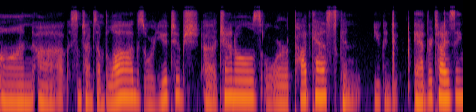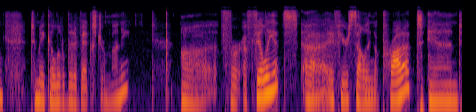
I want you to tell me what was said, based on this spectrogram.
on uh, sometimes on blogs or YouTube uh, channels or podcasts. Can you can do advertising to make a little bit of extra money. Uh, for affiliates, uh, if you're selling a product and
